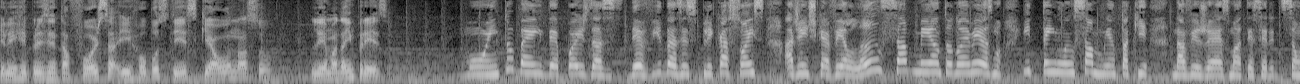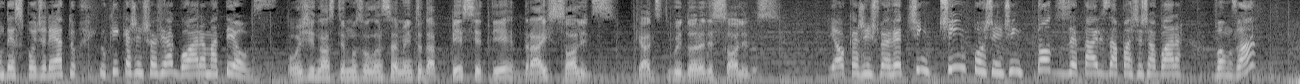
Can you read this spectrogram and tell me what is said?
que ele representa força e robustez, que é o nosso lema da empresa. Muito bem, depois das devidas explicações, a gente quer ver lançamento, não é mesmo? E tem lançamento aqui na 23 edição do Expo Direto. E o que, que a gente vai ver agora, Matheus? Hoje nós temos o lançamento da PCT Dry Solids, que é a distribuidora de sólidos. E é o que a gente vai ver tintim por tintim, todos os detalhes a partir de agora. Vamos lá?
